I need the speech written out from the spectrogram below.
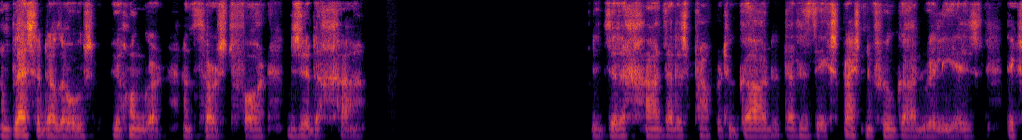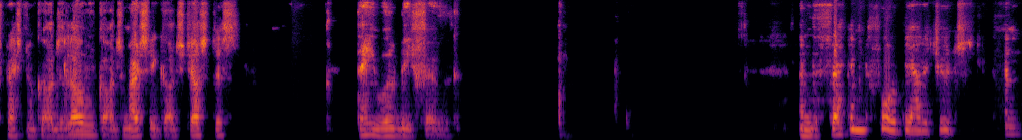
And blessed are those who hunger and thirst for tzedakah. The tzedakah that is proper to God, that is the expression of who God really is, the expression of God's love, God's mercy, God's justice. They will be filled. And the second four Beatitudes and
